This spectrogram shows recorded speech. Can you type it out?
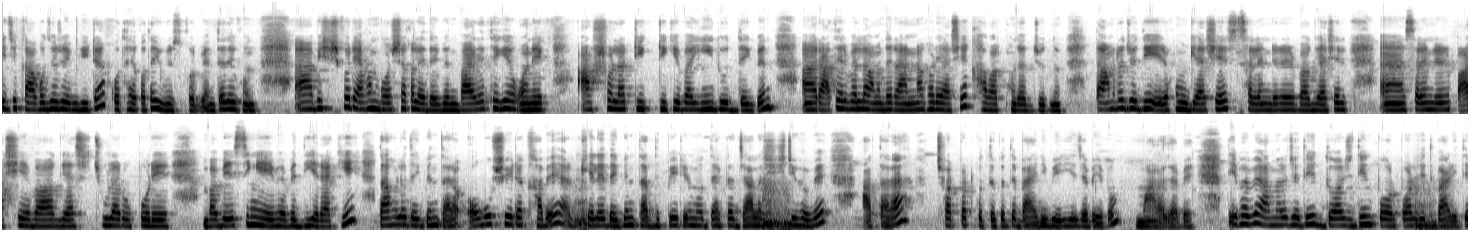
এই যে কাগজের রেমেডিটা কোথায় কোথায় ইউজ করবেন তো দেখুন। বিশেষ করে এখন বর্ষাকালে দেখবেন বাইরে থেকে অনেক আরশোলা, টিকটিকি বা ইঁদুর দেখবেন। রাতের বেলা আমাদের রান্নাঘরে আসে খাবার খোঁজার জন্য। তা আমরা যদি এরকম গ্যাসের সিলিন্ডারের বা গ্যাসের সিলিন্ডারের পাশে বা গ্যাস চুলার উপরে বা বেসিংয়ে এইভাবে দিয়ে রাখি, তাহলে দেখবেন তারা অবশ্যই এটা খাবে আর খেলে দেখবেন তাদের পেটের মধ্যে একটা জ্বালা সৃষ্টি হবে আর তারা ছটপট করতে করতে বাইরে বেরিয়ে যাবে এবং মারা যাবে। তো এভাবে আমরা যদি দশ দিন পর পর যদি বাড়িতে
